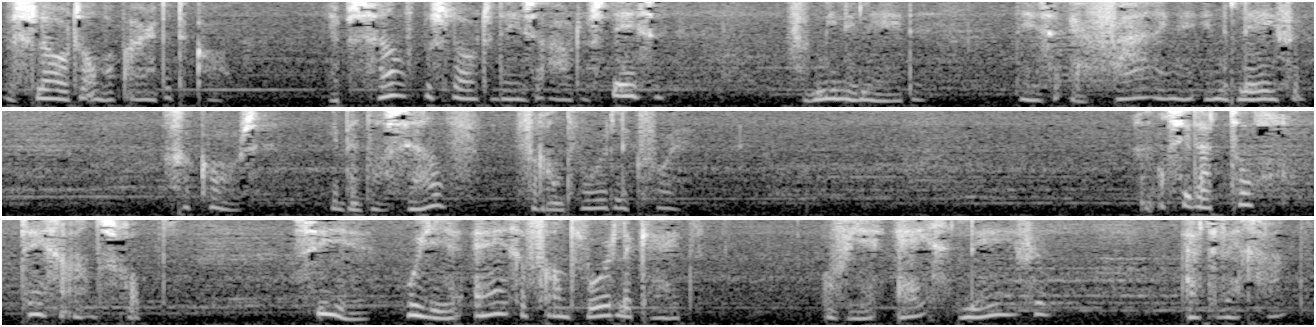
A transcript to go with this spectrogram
besloten om op aarde te komen. Je hebt zelf besloten deze ouders, deze familieleden, deze ervaringen in het leven gekozen. Je bent er zelf verantwoordelijk voor. En als je daar toch tegenaan schopt, zie je hoe je je eigen verantwoordelijkheid over je eigen leven uit de weg gaat?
